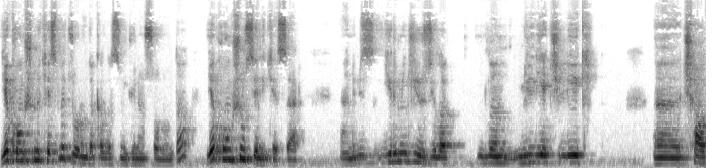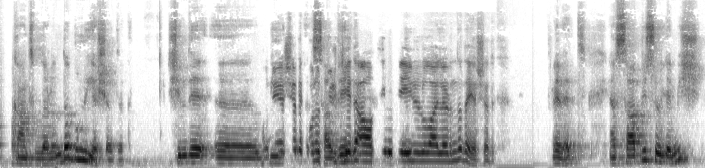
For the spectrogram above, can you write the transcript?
Ya komşunu kesmek zorunda kalırsın günün sonunda ya komşun seni keser. Yani biz 20. yüzyılın milliyetçilik e, çalkantılarında bunu yaşadık. Şimdi e, bunu yaşadık. Bunu Sabri, Türkiye'de 6 Eylül olaylarında da yaşadık. Evet. Yani Sabri söylemiş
